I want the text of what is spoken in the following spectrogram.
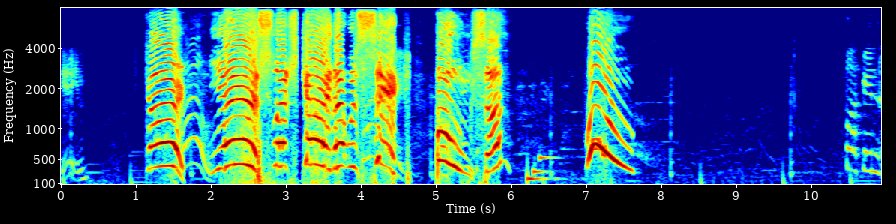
Get him. Go! Yes! Let's go! That was sick! Boom, son! Woo! Fucking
